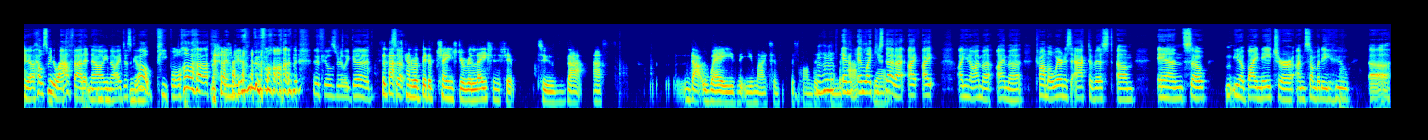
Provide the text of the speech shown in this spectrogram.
you know, helps me laugh at it now. You mm-hmm. know, I just go, mm-hmm. oh, people, and you know, move on. And it feels really good. So that's so, kind of a bit of changed your relationship to that as that way that you might have responded mm-hmm. and past. and like yeah. you said, I, I, I, I, you know, I'm a I'm a trauma awareness activist, um, and so you know, by nature, I'm somebody who. Uh,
